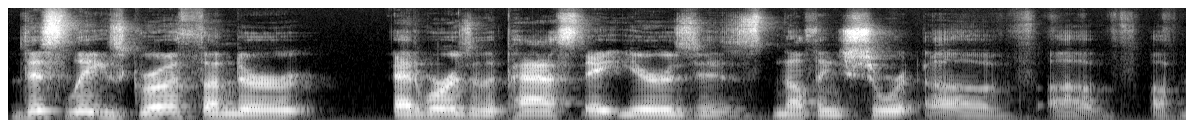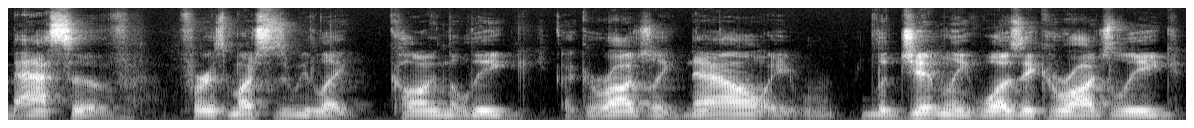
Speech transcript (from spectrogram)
This league's growth under Edwards in the past eight years is nothing short of, of, of massive. For as much as we like calling the league a garage league now, it legitimately was a garage league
